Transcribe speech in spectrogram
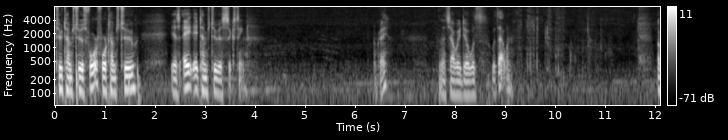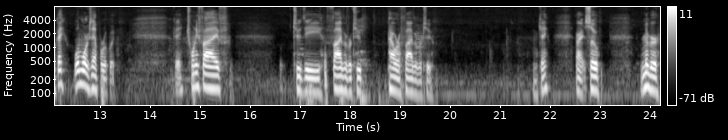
2 times 2 is 4. 4 times 2 is 8. 8 times 2 is 16. Okay, and that's how we deal with, with that one. Okay, one more example real quick. Okay, 25 to the 5 over 2 power of 5 over 2. Okay? All right, so remember,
